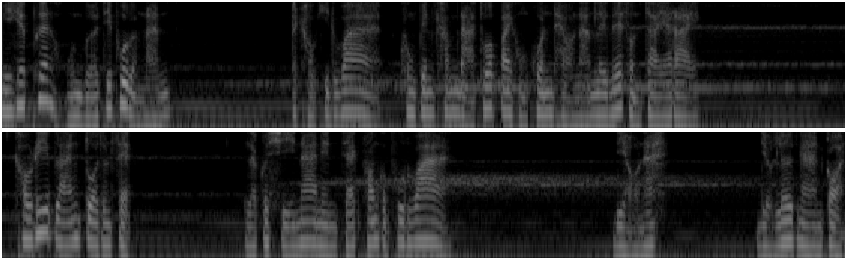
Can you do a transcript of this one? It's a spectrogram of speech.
มีแค่เพื่อนของคุณเบิร์ตที่พูดแบบนั้น แต่เขาคิดว่าคงเป็นคำด่าทั่วไปของคนแถวนั้นเลยไม่ได้สนใจอะไร เขารีบล้างตัวจนเสร็จ แล้วก็ชี้หน้าเนนแจ็คพร้อมกับพูดว่า เดี๋ยวนะ เดี๋ยวเลิกงานก่อน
